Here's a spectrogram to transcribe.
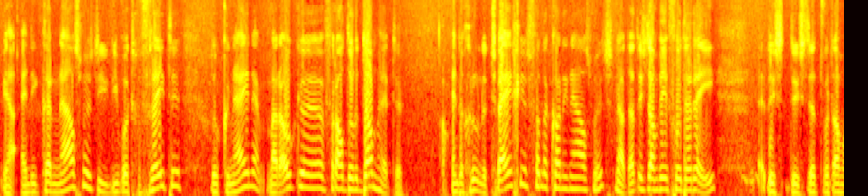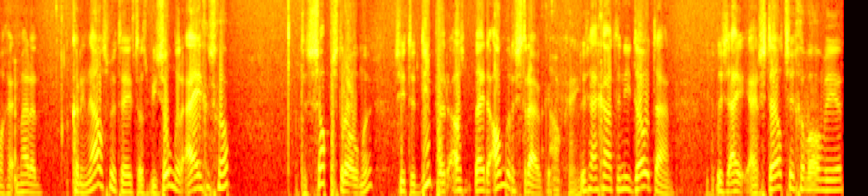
Ja, en die kardinaalsmuts die, die wordt gevreten door konijnen, maar ook eh, vooral door de damherten. En de groene twijgjes van de kardinaalsmuts, nou dat is dan weer voor de ree. Eh, Dus, dus dat wordt allemaal... Maar de kardinaalsmuts heeft als bijzondere eigenschap, de sapstromen zitten dieper als bij de andere struiken. Dus hij gaat er niet dood aan. Dus hij herstelt zich gewoon weer.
